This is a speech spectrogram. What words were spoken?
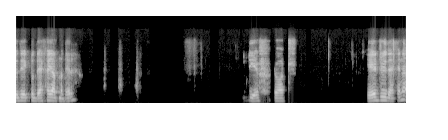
যদি একটু দেখাই আপনাদের। ডিএফ ডট হেড যদি দেখে না,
